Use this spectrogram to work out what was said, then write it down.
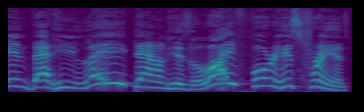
in that he laid down his life for his friends.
